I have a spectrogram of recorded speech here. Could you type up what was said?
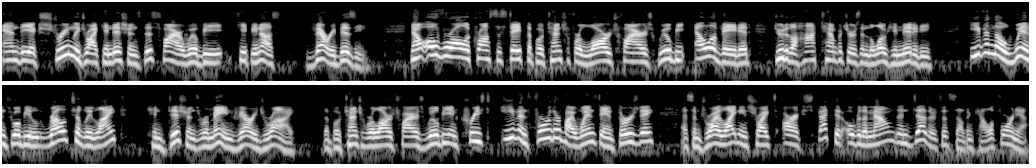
and the extremely dry conditions, this fire will be keeping us very busy. Now, overall across the state, the potential for large fires will be elevated due to the hot temperatures and the low humidity. Even though winds will be relatively light, conditions remain very dry. The potential for large fires will be increased even further by Wednesday and Thursday as some dry lightning strikes are expected over the mountains and deserts of Southern California.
